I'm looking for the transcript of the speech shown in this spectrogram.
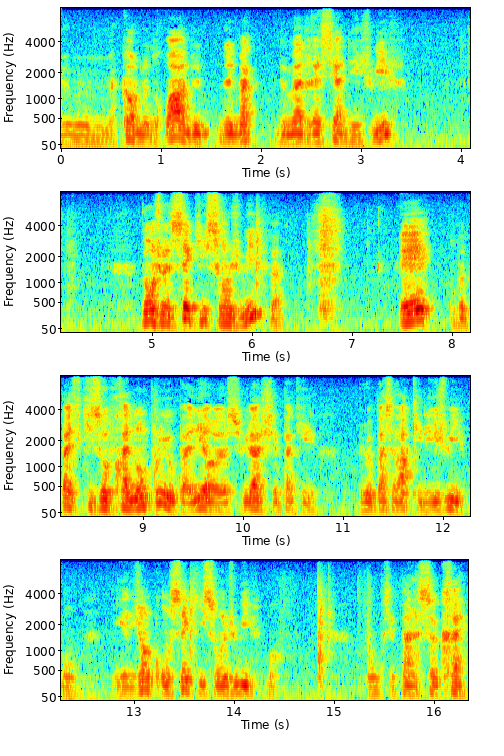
je m'accorde le droit de, m'adresser à des juifs dont je sais qu'ils sont juifs, et on ne peut pas être schizophrène non plus, ou pas dire euh, celui-là, je sais pas qui, je ne veux pas savoir qu'il est juif. Bon, il y a des gens qu'on sait qu'ils sont juifs. Bon. Donc c'est pas un secret.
